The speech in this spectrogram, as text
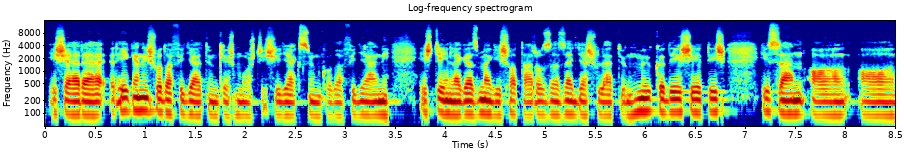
és erre régen is odafigyeltünk, és most is igyekszünk odafigyelni, és tényleg ez meg is határozza az Egyesületünk működését is, hiszen a, a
